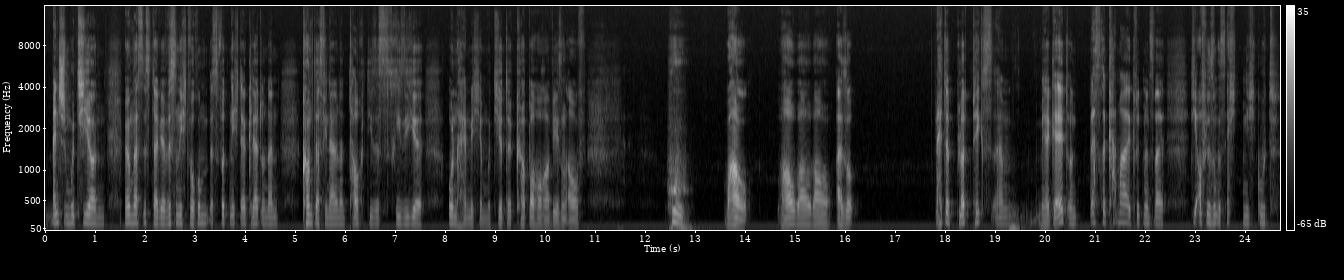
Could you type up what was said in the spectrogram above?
Menschen mutieren, irgendwas ist da, wir wissen nicht warum, es wird nicht erklärt und dann kommt das Finale und dann taucht dieses riesige, unheimliche, mutierte Körperhorrorwesen auf Huh. Wow. Wow, wow, wow. Also hätte Plotpix ähm, mehr Geld und bessere Kameraequipments, weil die Auflösung ist echt nicht gut.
